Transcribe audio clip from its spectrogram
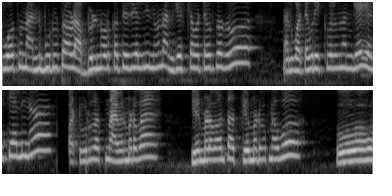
ಇವತ್ತು ನನ್ನ ಬಿಟ್ಟು ಅವಳು ಹಬ್ಬಳು ನೋಡ್ಕೊತಿದ್ಯಲ್ಲ ನೀನು? ನನಗೆ ಎಷ್ಟು ಹೊಟ್ಟೆ ಇರ್ತದು. ನನ್ನ ಹೊಟ್ಟೆ ಇಕ್ವಲ್ ನನಗೆ ಹೇಳ್ತೀಯ ನೀನು ಪಟ್ಟೂರ್ದ ನಾವೇನು ಮಾಡುವ ಏನು ಮಾಡುವ ಅಂತ ಅದಕ್ಕೆ ಮಾಡ್ಬೇಕು ನಾವು? ಓಹೋ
